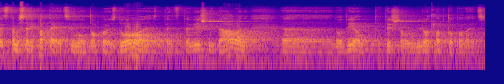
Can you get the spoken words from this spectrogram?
pēc tam es arī pateicu viņai to, ko es domāju. Es teicu, tev ir šī dāvana uh, no Dieva, un tu tiešām ļoti labi to paveici.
